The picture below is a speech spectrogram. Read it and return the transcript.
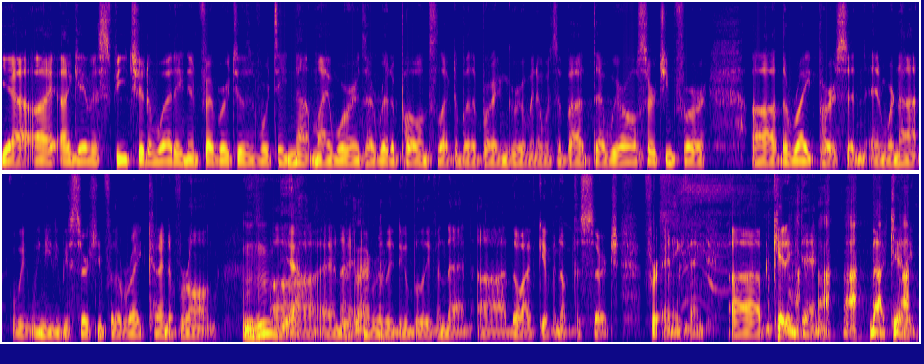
Yeah, I, I gave a speech at a wedding in February 2014. Not my words. I read a poem selected by the bride and groom, and it was about that we're all searching for uh, the right person, and we're not. We, we need to be searching for the right kind of wrong. Uh, Mm-hmm. yeah, and I, I really do believe in that. Uh, though I've given up the search for anything. uh, kidding, Dan. Not kidding.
